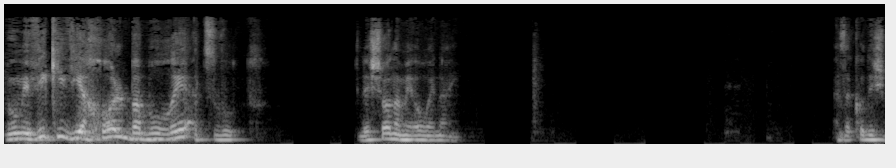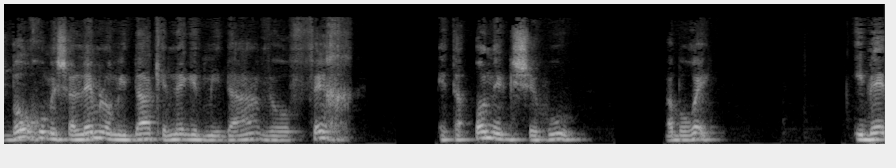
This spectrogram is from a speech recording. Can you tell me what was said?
והוא מביא כביכול בבורא עצבות, לשון המאור עיניים. אז הקודש ברוך הוא משלם לו מידה כנגד מידה, והופך את העונג שהוא, הבורא, איבד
